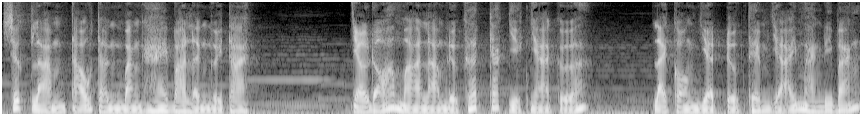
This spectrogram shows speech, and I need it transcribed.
Sức làm tảo tần bằng hai ba lần người ta. Nhờ đó mà làm được hết các việc nhà cửa, Lại còn dệt được thêm giải mang đi bán.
